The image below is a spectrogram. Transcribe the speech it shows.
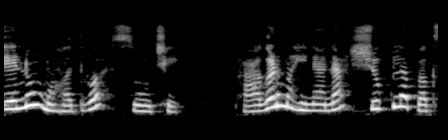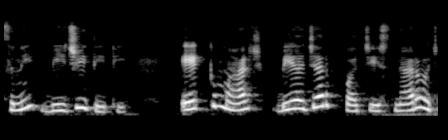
તેનું મહત્ત્વ શું છે? ફાગણ મહિનાના શુક્લ પક્ષની બીજી તિથિ, એક માર્ચ બે હજાર પચીસના રોજ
